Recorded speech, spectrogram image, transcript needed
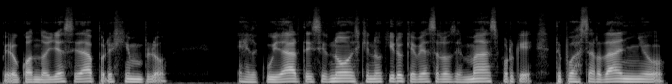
Pero cuando ya se da, por ejemplo, el cuidarte, decir, no, es que no quiero que veas a los demás porque te puede hacer daño,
